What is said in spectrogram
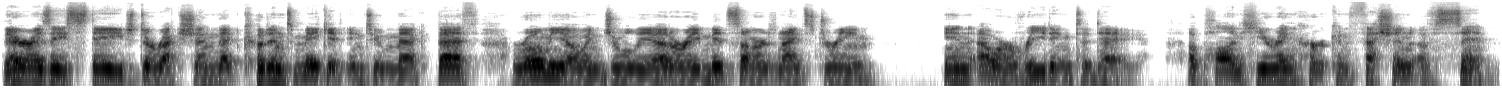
There is a stage direction that couldn't make it into Macbeth, Romeo and Juliet, or A Midsummer Night's Dream. In our reading today, upon hearing her confession of sin,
